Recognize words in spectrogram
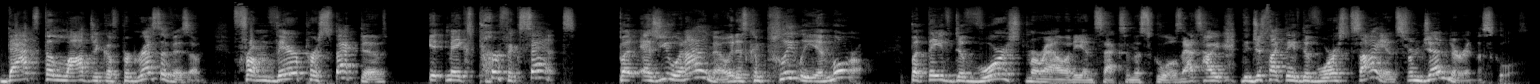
That's the logic of progressivism. From their perspective, it makes perfect sense. But as you and I know, it is completely immoral. But they've divorced morality and sex in the schools. That's how, just like they've divorced science from gender in the schools.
